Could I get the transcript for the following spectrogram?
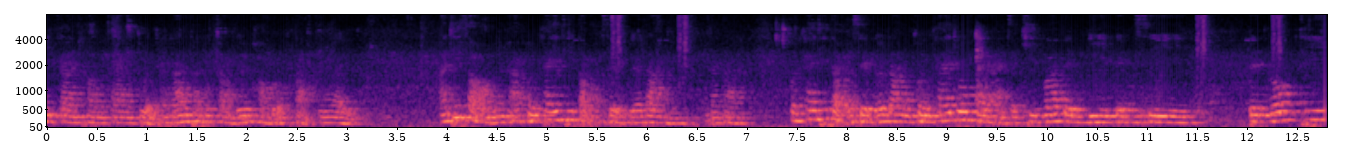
มีการทำการตรวจทางด้านพันธุกรรมเรื่องของโรคตับด้วย อันที่สองนะคะคนไข้ที่ตับอักเสบเรื้อรังนะคะคนไข้ที่ตับอักเสบเรื้อรังคนไข้ทั่วไปอาจจะคิดว่าเป็น B เป็น C เป็นโรคที่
